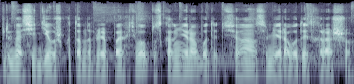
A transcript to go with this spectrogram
пригласить девушку, там, например, поехать в отпуск, оно не работает. То есть она, на самом деле, работает хорошо.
